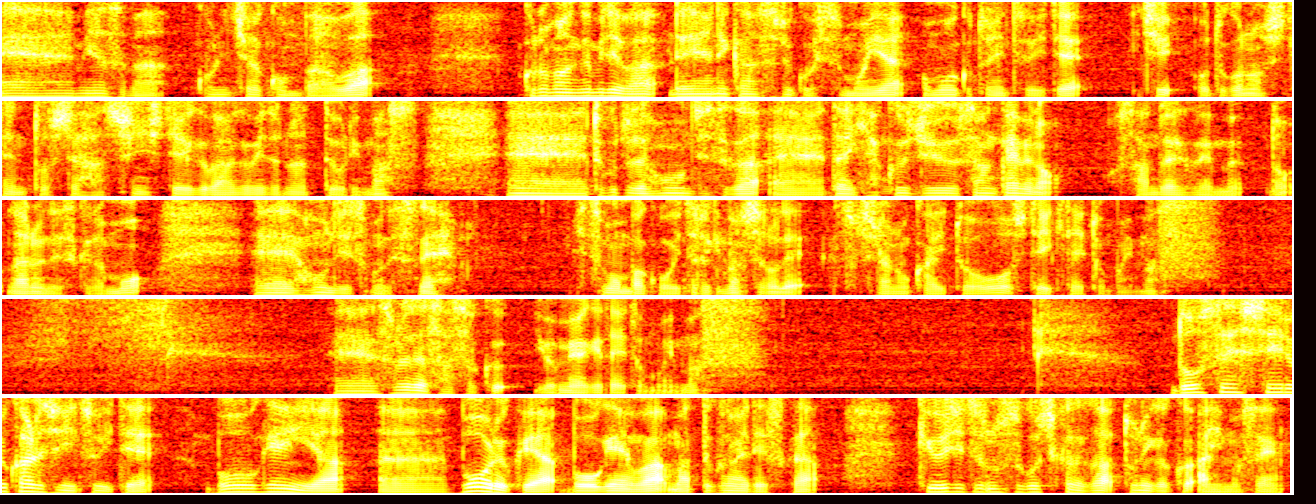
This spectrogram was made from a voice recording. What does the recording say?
えー皆様、こんにちは、こんばんは。この番組では恋愛に関するご質問や思うことについて、一男の視点として発信していく番組となっております。えーということで本日が、えー第113回目のスタンド FM となるんですけども、えー本日もですね、質問箱をいただきましたので、そちらの回答をしていきたいと思います。えーそれでは早速読み上げたいと思います。同棲している彼氏について暴言や、えー暴力や暴言は全くないですが休日の過ごし方がとにかく合いません。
